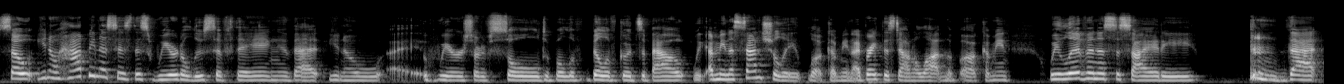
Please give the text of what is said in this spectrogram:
So, you know, happiness is this weird, elusive thing that, you know, we're sort of sold a bill of, bill of goods about. We, I mean, essentially, look, I mean, I break this down a lot in the book. I mean, we live in a society that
